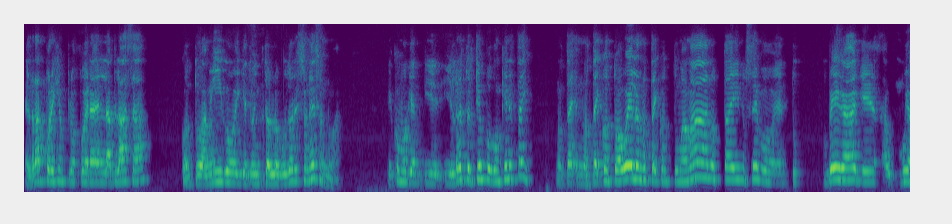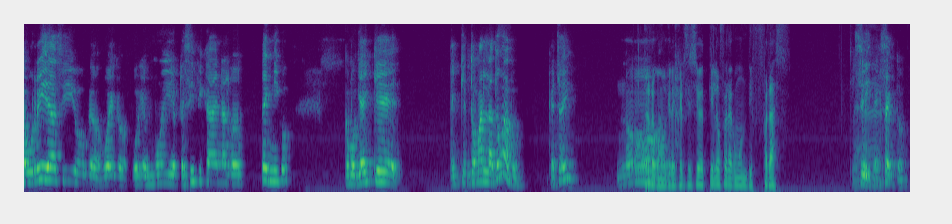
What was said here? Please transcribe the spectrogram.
el rap, por ejemplo, fuera en la plaza con tus amigos y que tus interlocutores son esos nomás. Es como que, y, y el resto del tiempo, ¿con quién estáis? No estáis, no estáis con tu abuelo, no estáis con tu mamá, no estáis, no sé, pues, en tu pega, que es muy aburrida, sí, o que, o que- o que es muy específica en algo técnico. Como que hay que, hay que tomarla toda, pues, ¿cachai? No... Claro, como que el ejercicio de estilo fuera como un disfraz. Sí, exacto.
